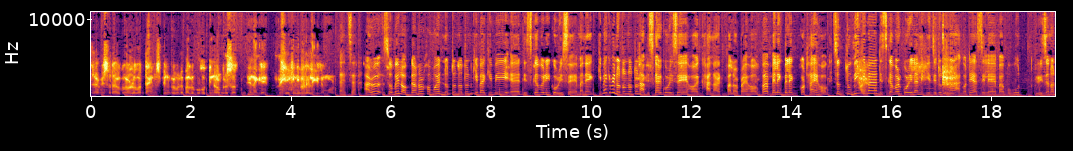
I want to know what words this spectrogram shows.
তাৰপিছত আৰু ঘৰৰ লগত টাইম স্পেণ্ড কৰিবলৈ পালো বহুত দিনৰ পিছত এনেকে। সেইখিনি আচ্ছা আৰু চবেই লকডাউনৰ সময়ত নতুন নতুন কিবা কিবি ডিছকভাৰী কৰিছে মানে কিবা কিবি নতুন নতুন আৱিষ্কাৰ কৰিছে হয় খানাৰ ফালৰ পৰাই হওক বা বেলেগ বেলেগ কথাই হওক। চ' তুমি। কিবা ডিছকভাৰ কৰিলা নেকি যিটো তোমাৰ আগতে আছিলে বা বহুত ৰিজনত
